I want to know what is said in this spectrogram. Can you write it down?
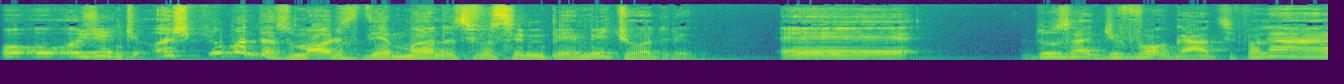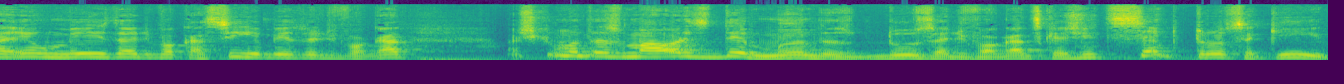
Ô, ô, ô, gente, eu acho que uma das maiores demandas, se você me permite, Rodrigo, é dos advogados. Você fala, ah, é o mês da advocacia, é o mês do advogado. Acho que uma das maiores demandas dos advogados, que a gente sempre trouxe aqui,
